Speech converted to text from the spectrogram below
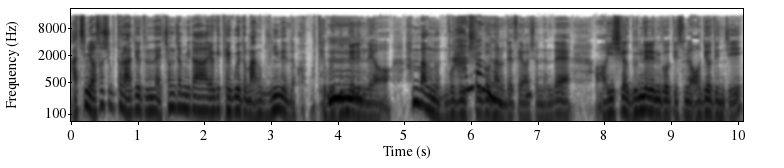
아침 6시부터 라디오 듣는 애청자입니다. 여기 대구에도 막 눈이 내린다. 어, 대구에 눈 내린대요. 한방눈 모두 음. 한방눈. 즐거운 하루 되세요 하셨는데 어, 이 시각 눈 내리는 곳 있으면 어디 어딘지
